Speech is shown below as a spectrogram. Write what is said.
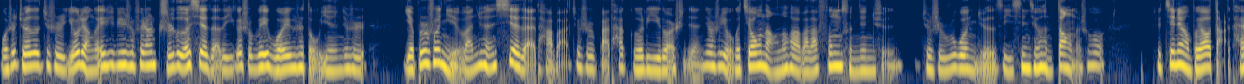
我是觉得就是有两个 A P P 是非常值得卸载的，一个是微博，一个是抖音。就是也不是说你完全卸载它吧，就是把它隔离一段时间。要是有个胶囊的话，把它封存进去。就是如果你觉得自己心情很荡的时候，就尽量不要打开。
